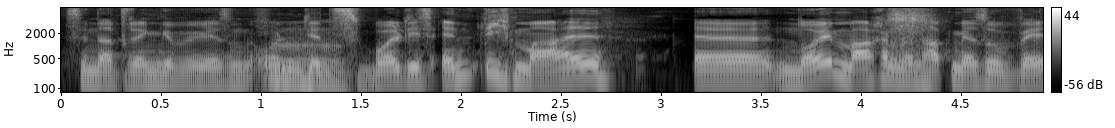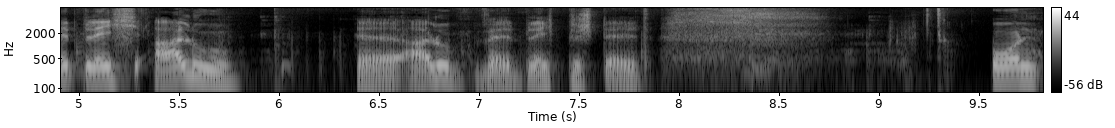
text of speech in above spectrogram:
sind da drin gewesen. Und jetzt wollte ich es endlich mal äh, neu machen und habe mir so Wellblech Alu äh, Alu-Wellblech bestellt. Und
